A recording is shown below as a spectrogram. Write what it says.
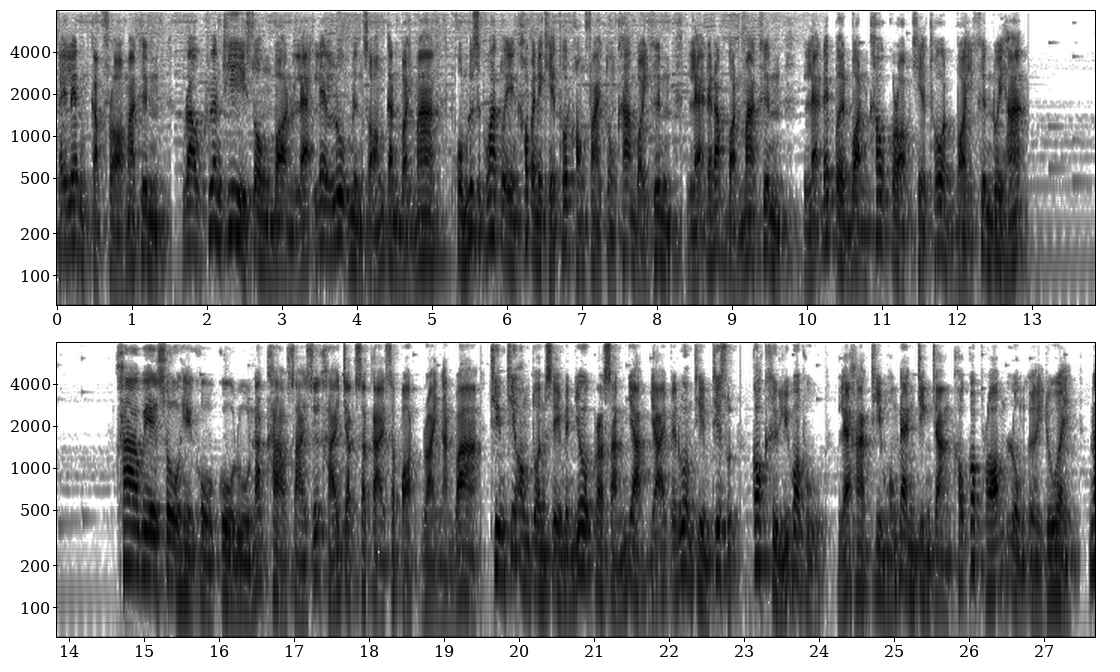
ได้เล่นกับฟลอร์มากขึ้น เราเคลื่อนที่ส่งบอลและเล่นลูก 1-2 กันบ่อยมาก ผมรู้สึกว่าตัวเองเข้าไปในเขตโทษของฝ่ายตรงข้ามบ่อยขึ้น และได้รับบอลมากขึ้น และได้เปิดบอลเข้ากรอบเขตโทษบ่อยขึ้นด้วยฮะ คาเวโซเฮโคกูรูนักข่าวสายซื้อขายจากสกายสปอร์ตรายงานว่า ทีมที่องตวนเซเมนโยกระสันอยากย้ายไปร่วมทีมที่สุดก็คือลิเวอร์พูลและหากทีมหงแดงจริงจังเขาก็พร้อมลงเอ่ยด้วย ใน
